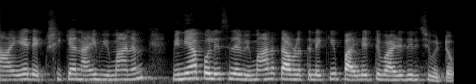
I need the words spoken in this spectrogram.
നായയെ രക്ഷിക്കാനായി വിമാനം മിനിയാപോലീസിലെ വിമാനത്താവളത്തിലേക്ക് പൈലറ്റ് വഴിതിരിച്ചു വിട്ടു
